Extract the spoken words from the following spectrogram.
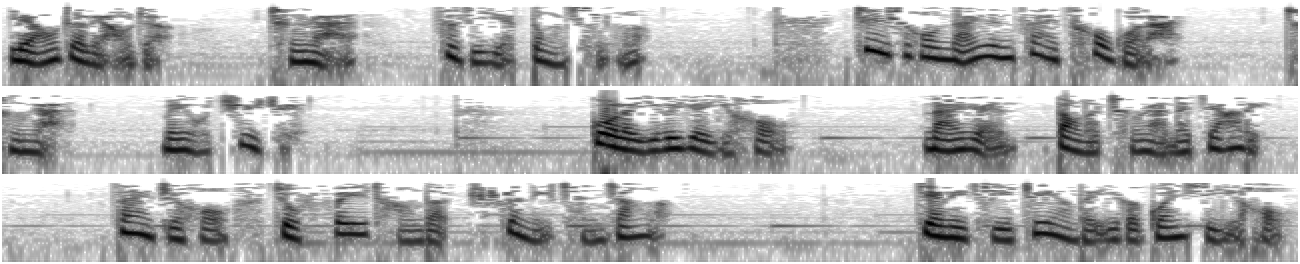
聊着聊着，诚然自己也动情了。这时候，男人再凑过来，诚然没有拒绝。过了一个月以后，男人到了程然的家里，再之后就非常的顺理成章了。建立起这样的一个关系以后，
